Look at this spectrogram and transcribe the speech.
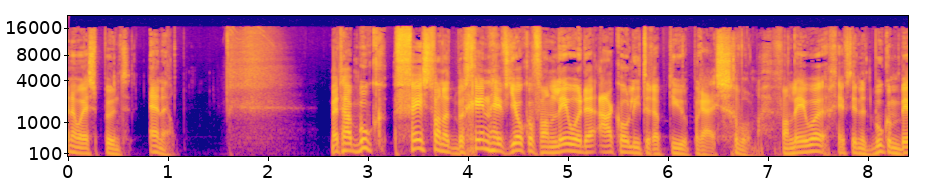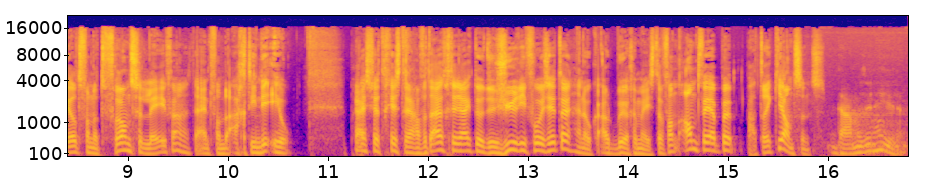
nos.nl. Met haar boek Feest van het Begin heeft Joke van Leeuwen de ACO Literatuurprijs gewonnen. Van Leeuwen geeft in het boek een beeld van het Franse leven aan het eind van de 18e eeuw. De prijs werd gisteravond uitgereikt door de juryvoorzitter en ook oud-burgemeester van Antwerpen, Patrick Janssens. Dames en heren,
